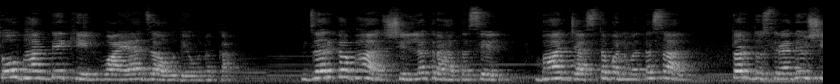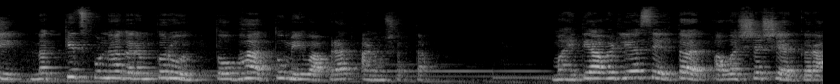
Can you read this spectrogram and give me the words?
तो भात देखील वाया जाऊ देऊ नका. जर का भात शिल्लक राहत असेल भात जास्त बनवत असाल तर दुसऱ्या दिवशी नक्कीच पुन्हा गरम करून तो भात तुम्ही वापरात आणू शकता. माहिती आवडली असेल तर अवश्य शेअर करा.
